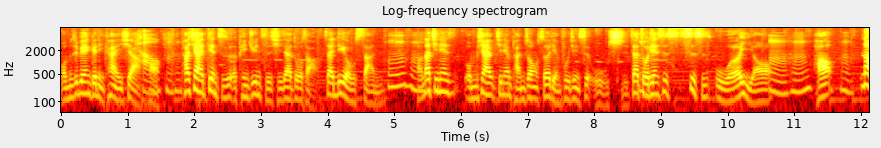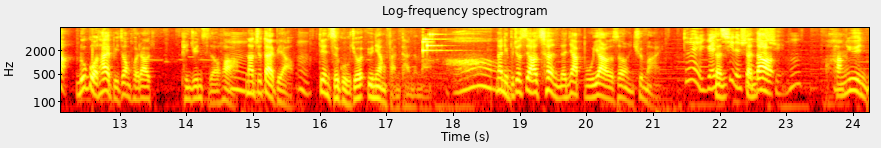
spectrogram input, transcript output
我们这边给你看一下，好，它现在电子平均值其实在多少？在六三。嗯，好，那今天我们现在今天盘中十二点附近是五十，在昨天是四十五而已哦。嗯哼，好，嗯，那如果它的比重回到平均值的话，那就代表，嗯，电子股就会酝酿反弹了嘛。哦，那你不就是要趁人家不要的时候你去买？对，人气的时候等到航运。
